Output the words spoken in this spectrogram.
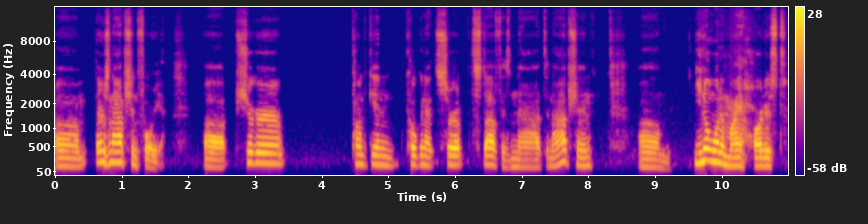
Um, there's an option for you. Uh, sugar, pumpkin, coconut syrup stuff is not an option. Um, you know, one of my hardest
